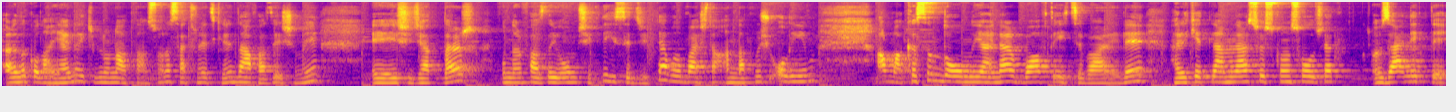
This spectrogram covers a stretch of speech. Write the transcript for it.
Aralık olan yaylar 2016'dan sonra Satürn etkilerini daha fazla yaşamayı e, yaşayacaklar. Bunları fazla yoğun bir şekilde hissedecekler. Bunu başta anlatmış olayım. Ama Kasım doğumlu yaylar bu hafta itibariyle hareketlenmeler söz konusu olacak. Özellikle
